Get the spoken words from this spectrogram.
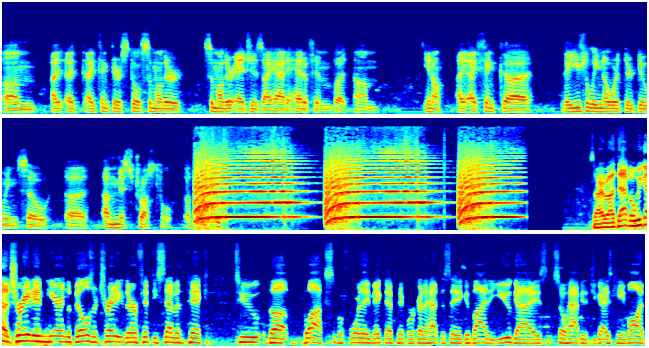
Um, I, I, I, think there's still some other some other edges I had ahead of him, but um, you know, I, I think uh, they usually know what they're doing, so uh, I'm mistrustful of. Sorry about that, but we got a trade in here, and the Bills are trading their 57th pick to the Bucks. Before they make that pick, we're going to have to say goodbye to you guys. I'm so happy that you guys came on.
